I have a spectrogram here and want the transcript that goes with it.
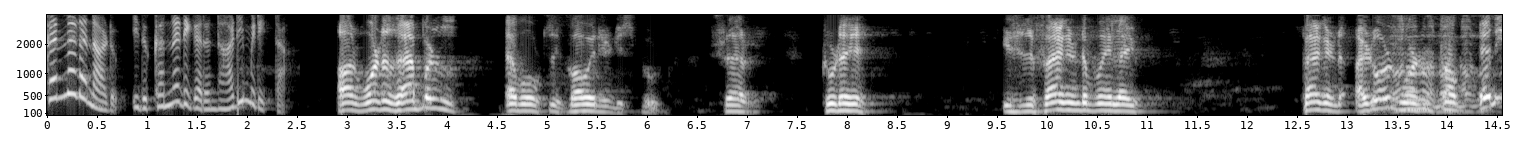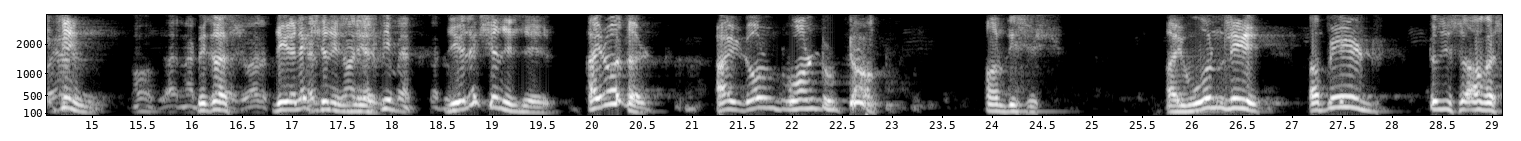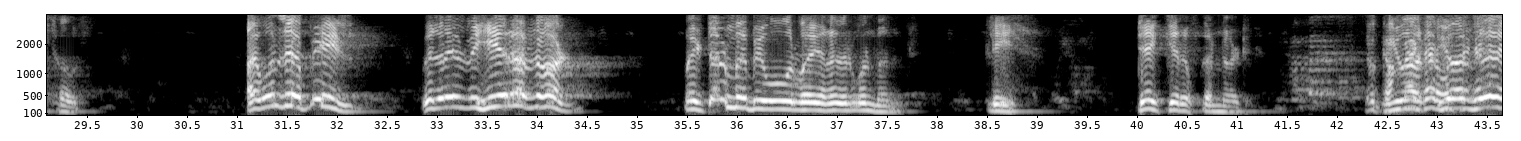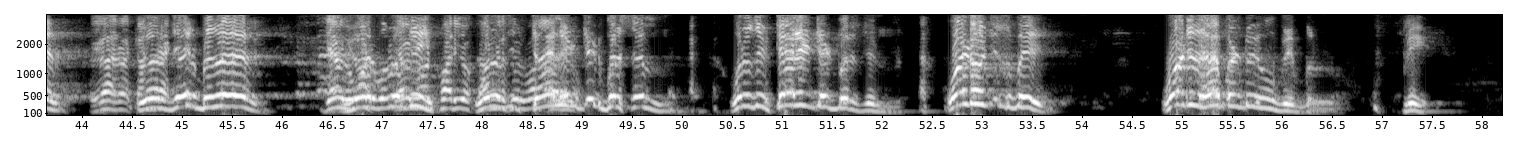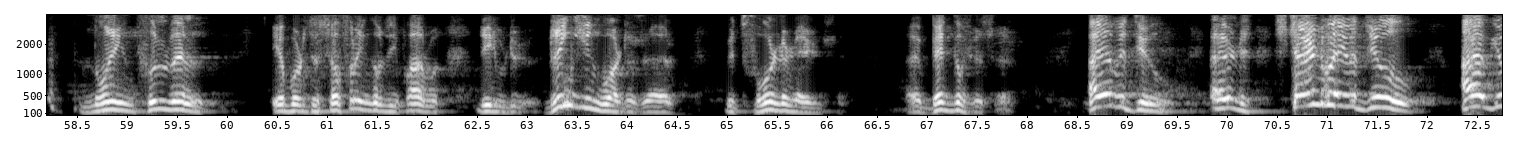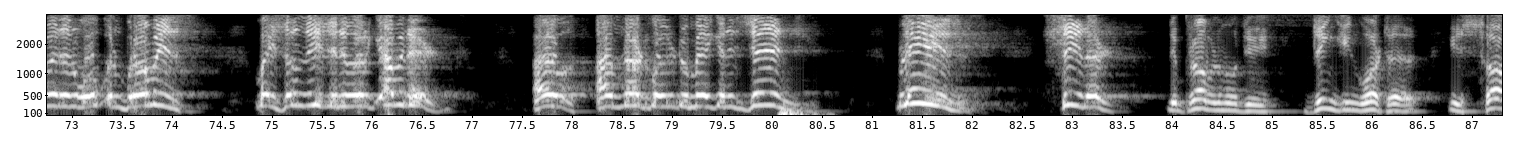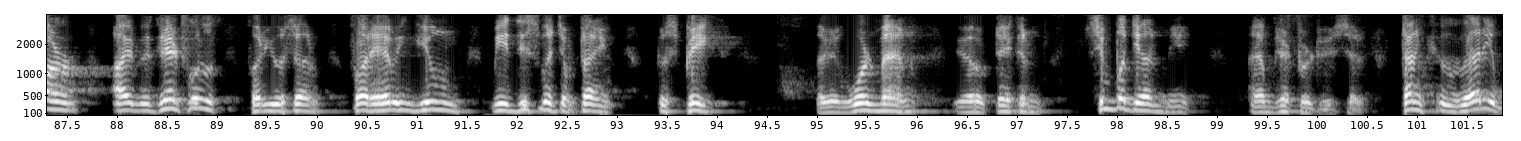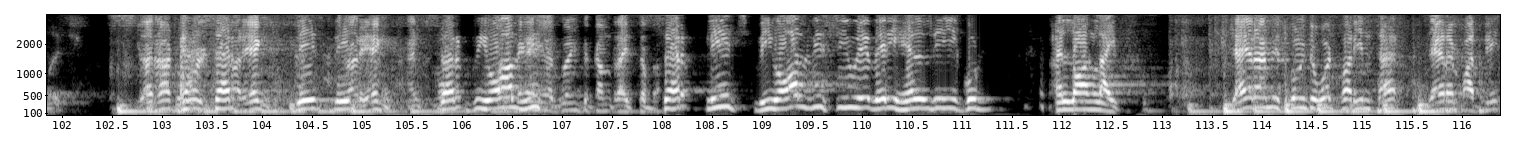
ಕನ್ನಡ ನಾಡು ಇದು ಕನ್ನಡಿಗರ ನಾಡಿಮಿಡಿತ or what has happened about the Kaveri dispute. Sir, today is the fag end of my life. Fag end. I don't No, want no, to no, talk no, no. anything No, you are not- because you are the election healthy- is you are there. healthy man, sir. The election is there. I know that. I don't want to talk on this issue. I only appealed to this August House. I only appeal whether I will be here or not. My term may be over by another one month. Please, take care of Karnataka. You You are, sir, you are there. You are, You are there, brother. They You are one of the, one of the will vote for you. talented person. One of the talented person. Why don't you speak? What has happened to you people? Please, knowing full well about the suffering of the farmer, the drinking water, sir, with folded hands. I beg of you, sir. I am with you. I will stand by with you. I have given an open promise. My son is in your cabinet. I am not going to make any change. Please see that the problem of the drinking water is solved. I will be grateful for you, sir, for having given me this much of time to speak. As an old man, you have taken sympathy on me. I am grateful to you, sir. Thank you very much. You are not old, Sir, you are young. please, You please. are young and small. Sir, we all Once again wish- You are going to come Rajya Sabha. Sir, please, we all wish you a very healthy, good and long life. Jairam is going to vote for him, sir. Jairam party.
